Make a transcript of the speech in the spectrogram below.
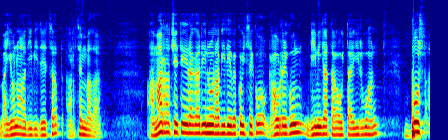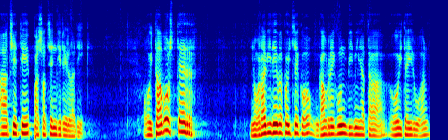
baiona adibidetzat hartzen bada. Amar atxete iragari norabide bekoitzeko gaur egun 2008an, bost atxete pasatzen direlarik. Oita boster norabide bakoitzeko gaur egun 2008an,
